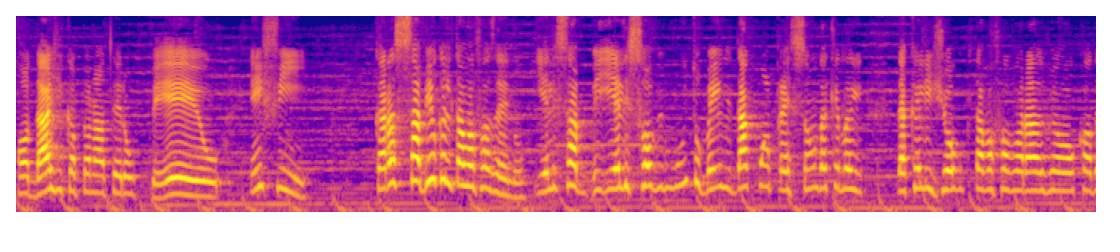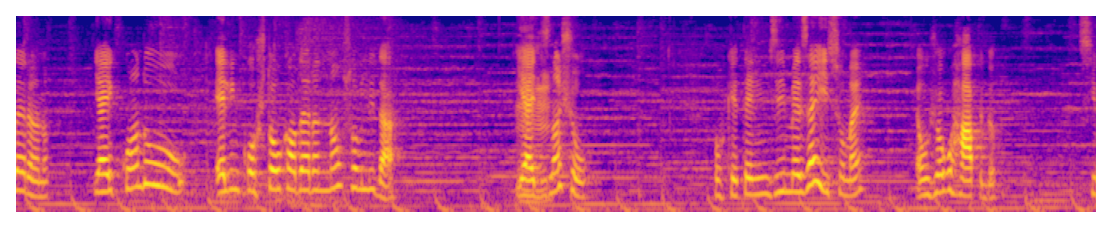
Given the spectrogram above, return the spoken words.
rodagem de campeonato europeu, enfim. O cara sabia o que ele estava fazendo. E ele, sabe, e ele soube muito bem lidar com a pressão daquele, daquele jogo que estava favorável ao Calderano. E aí, quando ele encostou, o Calderano não soube lidar. E aí Uhum. deslanchou. Porque tênis de mesa é isso, né? É um jogo rápido. Se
